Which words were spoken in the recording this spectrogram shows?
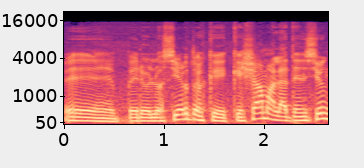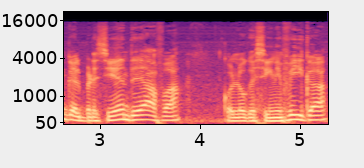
Eh, pero lo cierto es que, llama la atención que el presidente de AFA, con lo que significa,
